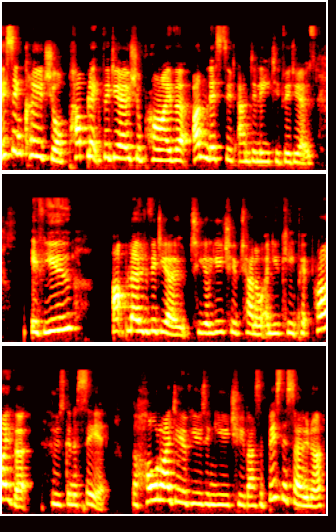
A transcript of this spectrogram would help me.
This includes your public videos, your private, unlisted, and deleted videos. If you upload a video to your YouTube channel and you keep it private, who's going to see it? The whole idea of using YouTube as a business owner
